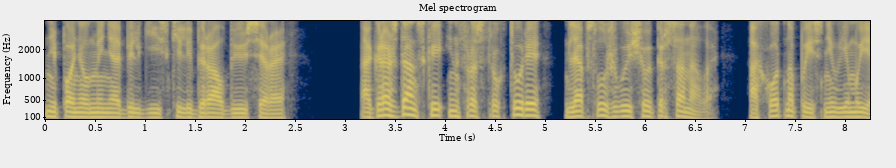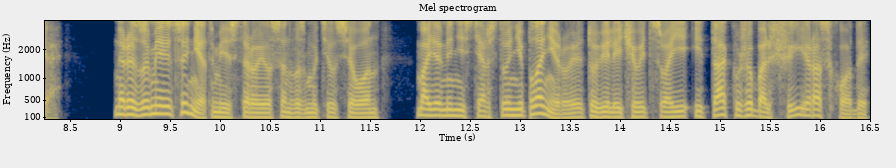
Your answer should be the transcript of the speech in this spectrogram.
Не понял меня бельгийский либерал Бюссера. О гражданской инфраструктуре для обслуживающего персонала. Охотно пояснил ему я. «Разумеется, нет, мистер Уилсон», — возмутился он. «Мое министерство не планирует увеличивать свои и так уже большие расходы.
